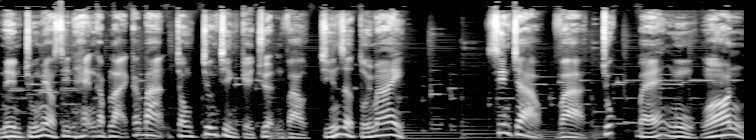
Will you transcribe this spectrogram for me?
nên chú mèo xin hẹn gặp lại các bạn trong chương trình kể chuyện vào 9 giờ tối mai. Xin chào và chúc bé ngủ ngon.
